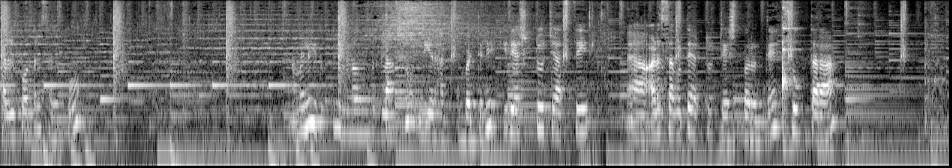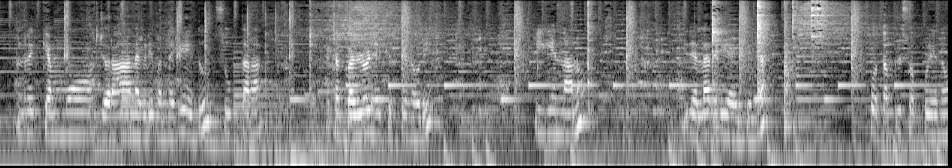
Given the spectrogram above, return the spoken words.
ಸ್ವಲ್ಪ ಅಂದರೆ ಸ್ವಲ್ಪ. ಆಮೇಲೆ ಇದಕ್ಕೆ ಇನ್ನೊಂದು ಗ್ಲಾಸು ನೀರು ಹಾಕಿಬಿಡ್ತೀನಿ. ಇದು ಎಷ್ಟು ಜಾಸ್ತಿ ಅಳಸಾಗುತ್ತೆ ಅಷ್ಟು ಟೇಸ್ಟ್ ಬರುತ್ತೆ. ಸೂಪ್ ಥರ ಅಂದರೆ ಕೆಮ್ಮು, ಜ್ವರ, ನೆಗಡಿ ಬಂದಾಗೆ ಇದು ಸೂಪ್ ಥರ ಯಾಕಂದ್ರೆ ಬೆಳ್ಳುಳ್ಳಿ ಹಾಕಿರ್ತೀನಿ ನೋಡಿ. ಈಗೇನು ನಾನು ಇದೆಲ್ಲ ರೆಡಿ ಆಯ್ತಿದೆ. ಕೊತ್ತಂಬರಿ ಸೊಪ್ಪು ಏನು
